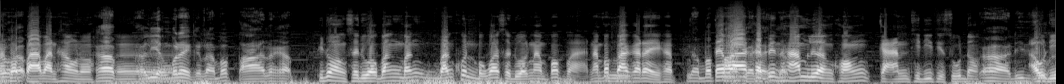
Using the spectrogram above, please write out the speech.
น้ำนะปคลารับปลาบ้านเฮาเนาะครับออถ้าเลี่ยงบ่ได้ก็น้ำประปานะครับ พี่น้องสะดวกบางบางบางคนบอกว่าสะดวกน้ำประปาน้ำประปาอืมก็ได้ครับน้ำประปาแต่ว่าก็คันได้เป็นครับถามเรื่องของการที่ดีที่สุดเนาะอ่าดีที่เอาดี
